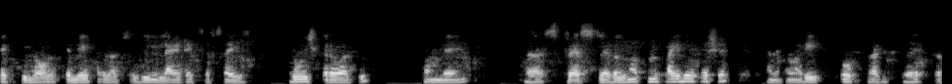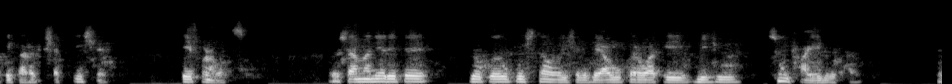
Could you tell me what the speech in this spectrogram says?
એકથી દોઢ કે બે કલાક સુધીની લાઇટ એક્સરસાઇઝ રોજ કરવાથી તમને સ્ટ્રેસ લેવલમાં પણ ફાયદો થશે અને તમારી રોગ પ્રતિકારક શક્તિ છે, એ પણ વધશે. તો સામાન્ય રીતે લોકો એવું પૂછતા હોય છે કે આવું કરવાથી બીજું શું ફાયદો થાય? તો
